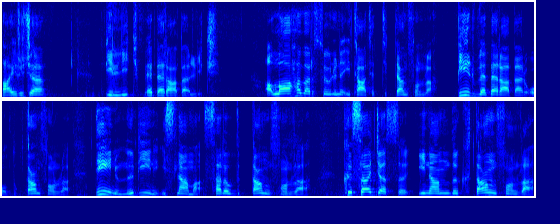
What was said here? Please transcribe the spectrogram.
ayrıca birlik ve beraberlik. Allah'a ve Resulüne itaat ettikten sonra, bir ve beraber olduktan sonra, dini mübini İslam'a sarıldıktan sonra, kısacası inandıktan sonra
